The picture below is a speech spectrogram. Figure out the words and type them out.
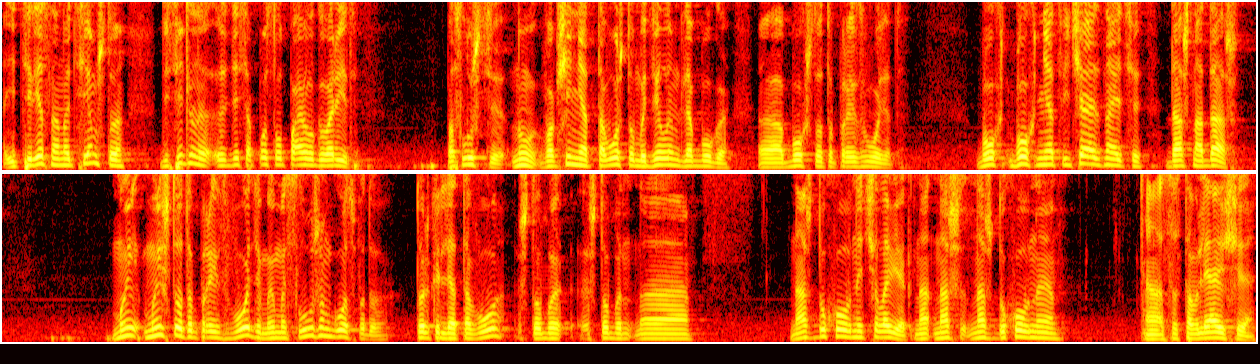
Интересно оно тем, что действительно здесь апостол Павел говорит, послушайте, ну вообще не от того, что мы делаем для Бога, э, Бог что-то производит – Бог, Бог не отвечает, знаете, дашь на дашь. Мы, мы что-то производим, и мы служим Господу только для того, чтобы, чтобы э, наш духовный человек, на, наш, наш духовная э, составляющая,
